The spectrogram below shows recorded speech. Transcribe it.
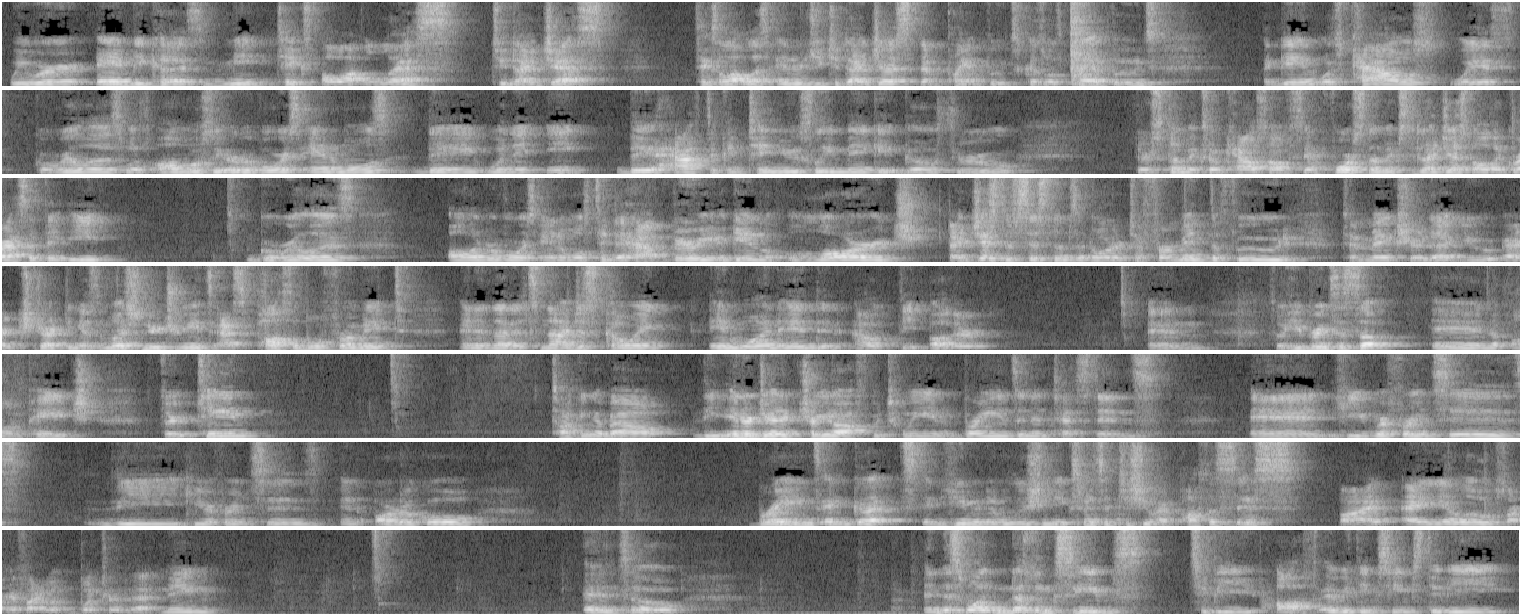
we were, and because meat takes a lot less to digest, takes a lot less energy to digest than plant foods. Because with plant foods, again, with cows, with gorillas, with all mostly herbivorous animals, they when they eat, they have to continuously make it go through their stomachs. So cows obviously have four stomachs to digest all the grass that they eat. Gorillas all herbivorous animals tend to have very, again, large digestive systems in order to ferment the food, to make sure that you are extracting as much nutrients as possible from it, and that it's not just going in one end and out the other. And so he brings this up in on page 13, talking about the energetic trade-off between brains and intestines and he references the he references an article brains and guts in human evolution the expensive tissue hypothesis by Aiello sorry if i butcher that name. And so in this one nothing seems to be off. Everything seems to be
